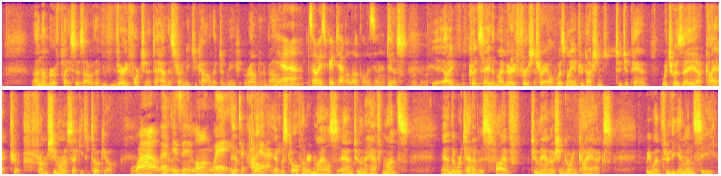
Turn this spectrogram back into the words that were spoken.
a number of places. I was very fortunate to have this friend Ichikawa that took me around and about. Yeah, it's always great to have a local, isn't it? Yes. Mm-hmm. I could say that my very first trail was my introduction to Japan, which was a, a kayak trip from Shimonoseki to Tokyo. Wow, that yeah. is a long way it, to kayak. 12, it was 1,200 miles and two and a half months, and there were 10 of us, five two man ocean going kayaks. We went through the inland sea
